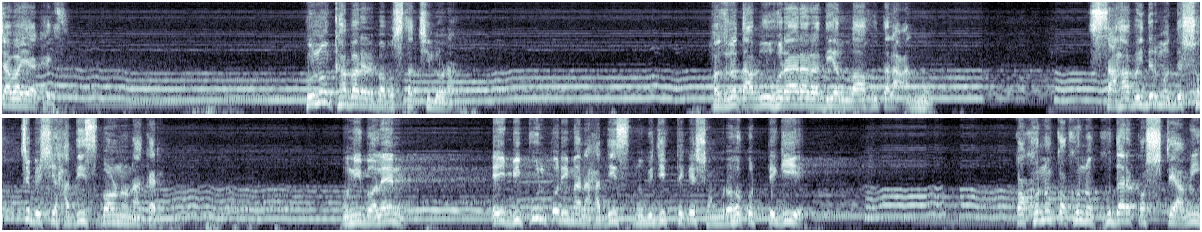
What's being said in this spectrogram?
চাবাইয়া খাইছি। কোনো খাবারের ব্যবস্থা ছিল না। হজরত আবু হরারা রাদি আল্লাহ তালা আনহু সাহাবিদের মধ্যে সবচেয়ে বেশি হাদিস বর্ণনাকারী। উনি বলেন, এই বিপুল পরিমাণ হাদিস নবীজির থেকে সংগ্রহ করতে গিয়ে কখনো কখনো ক্ষুধার কষ্টে আমি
